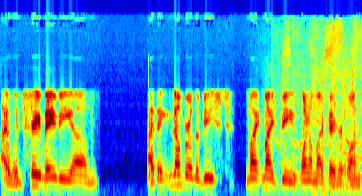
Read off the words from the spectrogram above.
i would say maybe um i think number of the beast might might be one of my favorite ones.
